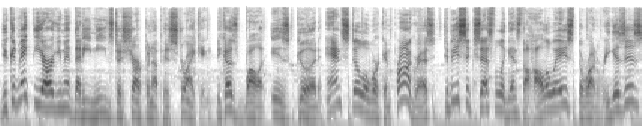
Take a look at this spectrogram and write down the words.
You could make the argument that he needs to sharpen up his striking, because while it is good and still a work in progress, to be successful against the Holloways, the Rodriguezes,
